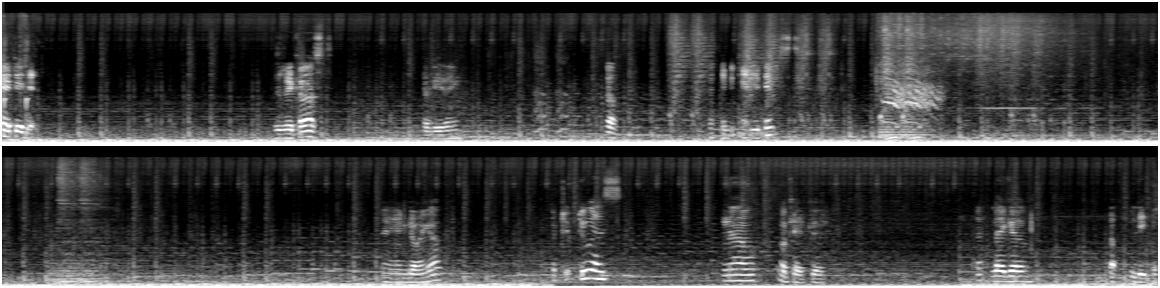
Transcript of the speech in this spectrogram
I did it. Did it cost? Everything. Oh. It can't be fixed. And going up. Object to us. No. Okay, good. Lego. Oh, legal.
